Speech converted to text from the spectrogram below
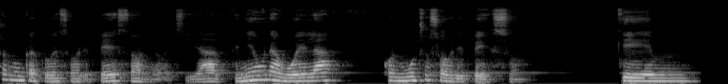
yo nunca tuve sobrepeso ni obesidad. Tenía una abuela con mucho sobrepeso, que mm,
